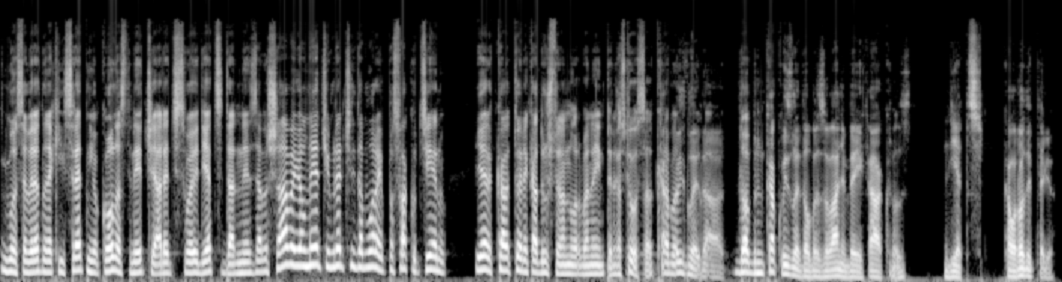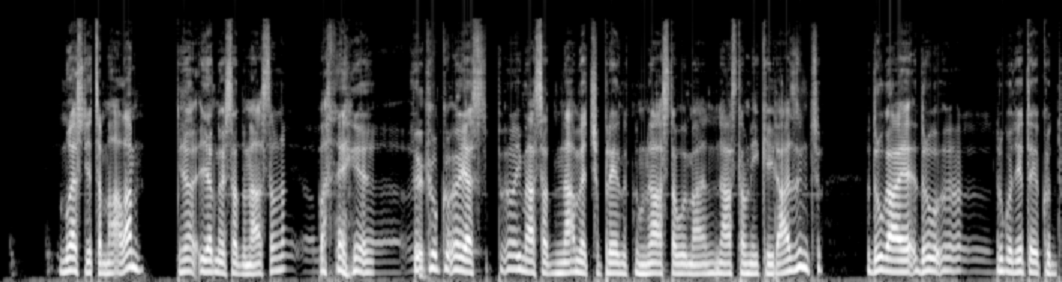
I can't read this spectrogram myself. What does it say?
imao sam vjerojatno nekih sretnih okolnosti, neću ja reći svojoj djeci da ne završavaju, ali neću im reći da moraju po svaku cijenu, jer kao to je neka društvena norma, ne interesuje. to sad, kako izgleda, Dobro, kako izgleda obrazovanje BiH kroz djecu, kao roditelju? moja su djeca mala, jedno je sad u nastavnoj, Kako, jes, ima sad na veću predmetnu nastavu, ima nastavnike i razrednicu. Druga je, dru, drugo djete je kod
